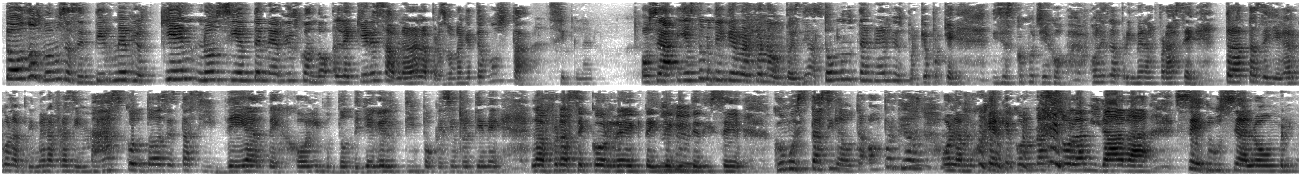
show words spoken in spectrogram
todos vamos a sentir nervios. ¿Quién no siente nervios cuando le quieres hablar a la persona que te gusta? Sí, claro. O sea, y esto no tiene que ver con autoestima. Todo el mundo está nervios. ¿Por qué? Porque dices, ¿cómo llego? ¿Cuál es la primera frase? Tratas de llegar con la primera frase y más con todas estas ideas de Hollywood donde llega el tipo que siempre tiene la frase correcta y llega y te dice, ¿cómo estás? Y la otra, oh, por Dios. O la mujer que con una sola mirada seduce al hombre.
